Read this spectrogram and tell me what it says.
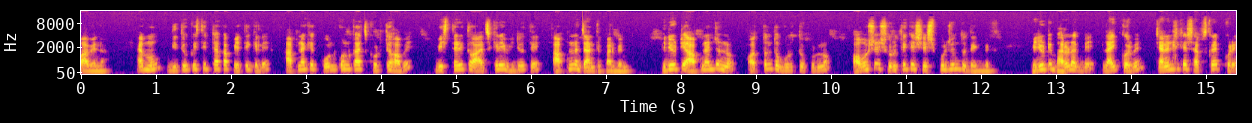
পাবে না। এবং দ্বিতীয় কিস্তির টাকা পেতে গেলে আপনাকে কোন কোন কাজ করতে হবে বিস্তারিত আজকের এই ভিডিওতে আপনারা জানতে পারবেন। ভিডিওটি আপনার জন্য অত্যন্ত গুরুত্বপূর্ণ। অবশ্যই শুরু থেকে শেষ পর্যন্ত দেখবেন। ভিডিওটি ভালো লাগলে লাইক করবেন, চ্যানেলটিকে সাবস্ক্রাইব করে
